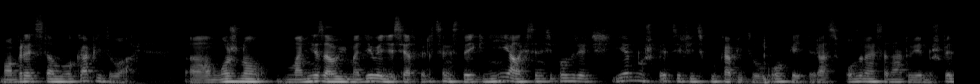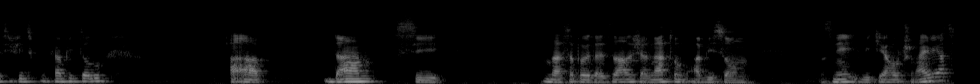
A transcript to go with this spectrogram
mám predstavu o kapitolách. A možno ma nezaujíma 90% z tej knihy, ale chcem si pozrieť jednu špecifickú kapitolu. OK, teraz pozriem sa na tú jednu špecifickú kapitolu a dám si, dá sa povedať, záležať na tom, aby som z nej vytiahol čo najviac.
